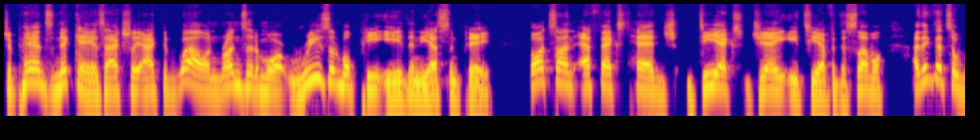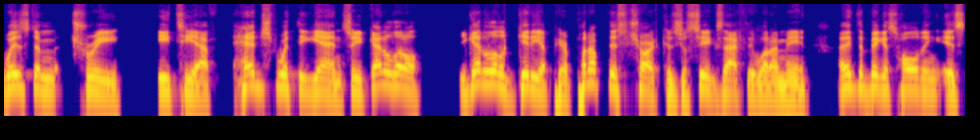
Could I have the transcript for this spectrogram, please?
Japan's Nikkei has actually acted well and runs at a more reasonable PE than the S&P. Thoughts on FX Hedge DXJ ETF at this level? I think that's a wisdom tree ETF hedged with the yen. So you get a little you get a little giddy up here. Put up this chart because you'll see exactly what I mean. I think the biggest holding is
